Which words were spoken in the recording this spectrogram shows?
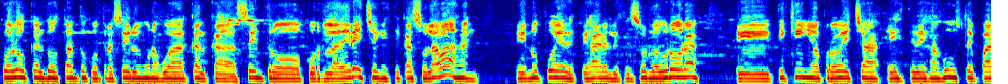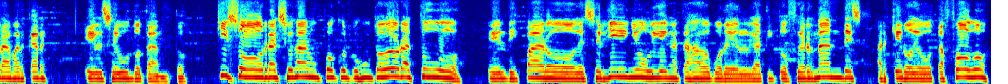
coloca el dos tantos contra cero en una jugada calcada. Centro por la derecha, en este caso la bajan. Eh, no puede despejar el defensor de Aurora. Eh, Tiquiño aprovecha este desajuste para marcar el segundo tanto. Quiso reaccionar un poco el conjunto de Aurora, tuvo el disparo de Sergiño, bien atajado por el gatito Fernández, arquero de Botafogo.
